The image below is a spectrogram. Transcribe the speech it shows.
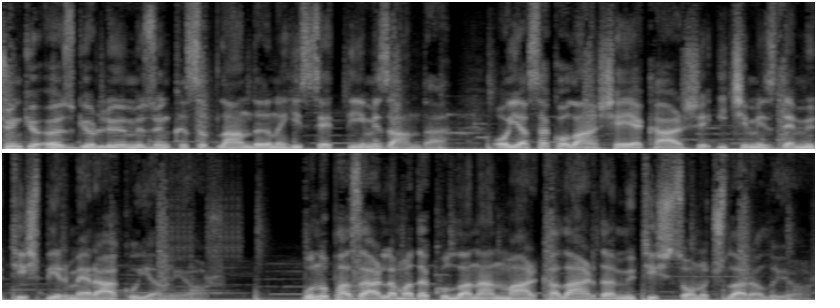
Çünkü özgürlüğümüzün kısıtlandığını hissettiğimiz anda o yasak olan şeye karşı içimizde müthiş bir merak uyanıyor. Bunu pazarlamada kullanan markalar da müthiş sonuçlar alıyor.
